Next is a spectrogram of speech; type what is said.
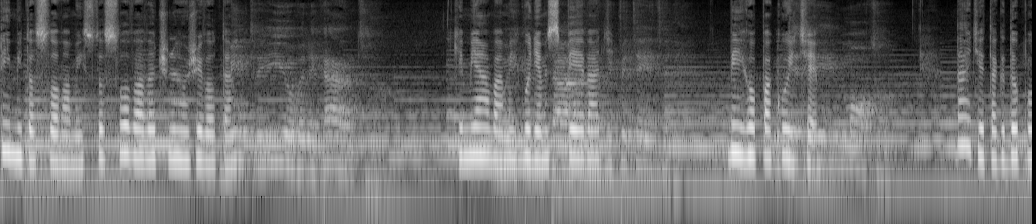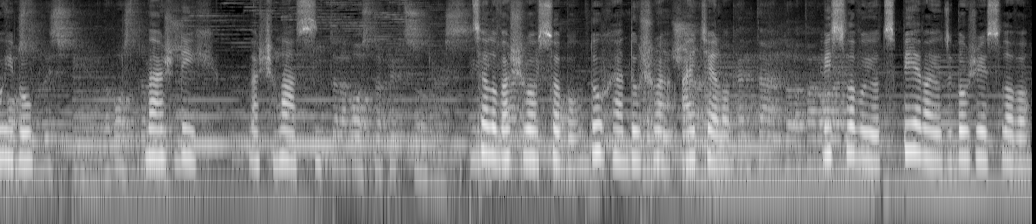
týmito slovami, z to slova väčšného života. Kým ja vám ich budem spievať, vy ich opakujte. Dajte tak do pohybu váš dých, váš hlas, celú vašu osobu, ducha, dušu aj telo, vyslovujúc, spievajúc Božie slovo.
